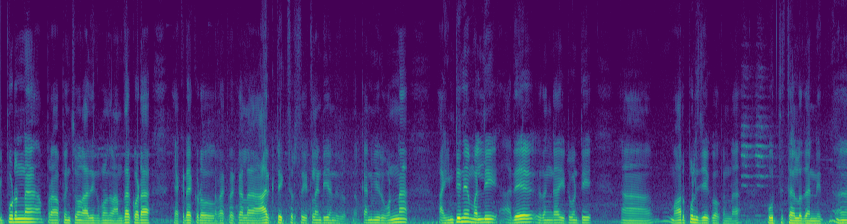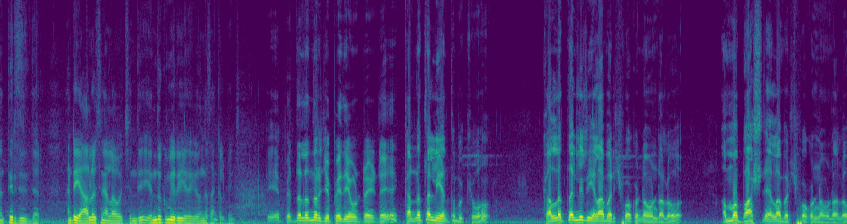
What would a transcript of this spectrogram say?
ఇప్పుడున్న ప్రపంచంలో ఆధునిక ప్రపంచం అంతా కూడా ఎక్కడెక్కడో రకరకాల ఆర్కిటెక్చర్స్ ఇట్లాంటివన్నీ చూస్తున్నారు. కానీ మీరు ఉన్న ఆ ఇంటినే మళ్ళీ అదే విధంగా ఎటువంటి మార్పులు చేయకోకుండా పూర్తి స్థాయిలో దాన్ని తీర్చిదిద్దారు. అంటే ఈ ఆలోచన ఎలా వచ్చింది? ఎందుకు మీరు ఈ విధంగా సంకల్పించారు? అంటే పెద్దలందరూ చెప్పేది ఏమిటంటే కన్న తల్లి ఎంత ముఖ్యమో కళ్ళ తల్లిని ఎలా మర్చిపోకుండా ఉండాలో అమ్మ భాషని ఎలా మర్చిపోకుండా ఉండాలో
